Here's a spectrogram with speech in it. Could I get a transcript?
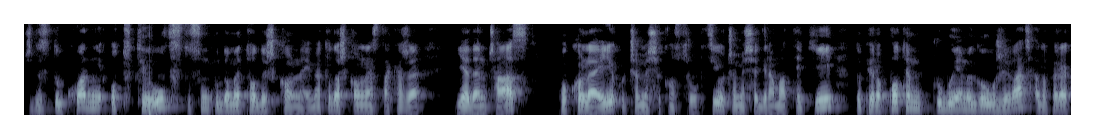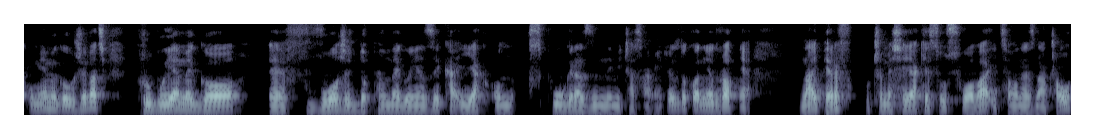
że to jest dokładnie od tyłu w stosunku do metody szkolnej. Metoda szkolna jest taka, że jeden czas, po kolei uczymy się konstrukcji, uczymy się gramatyki, dopiero potem próbujemy go używać, a dopiero jak umiemy go używać, próbujemy go e, włożyć do pełnego języka i jak on współgra z innymi czasami. To jest dokładnie odwrotnie. Najpierw uczymy się, jakie są słowa i co one znaczą,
